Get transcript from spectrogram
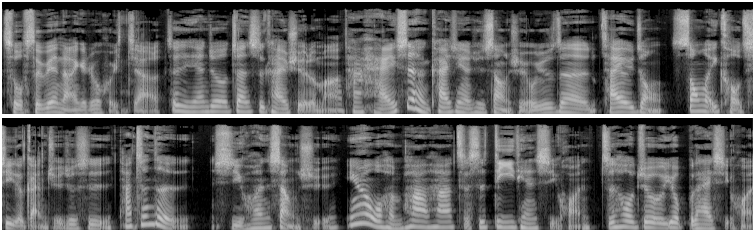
错，随便拿一个就回家了。这几天就正式开学了嘛，他还是很开心的去上学，我就真的才有一种松了一口气的感觉，就是他真的。喜欢上学，因为我很怕他只是第一天喜欢，之后就又不太喜欢，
